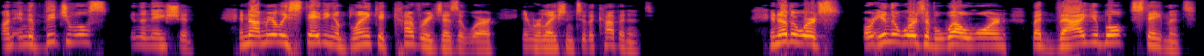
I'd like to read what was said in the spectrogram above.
on individuals in the nation and not merely stating a blanket coverage, as it were, in relation to the covenant. In other words, or in the words of a well-worn but valuable statement,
